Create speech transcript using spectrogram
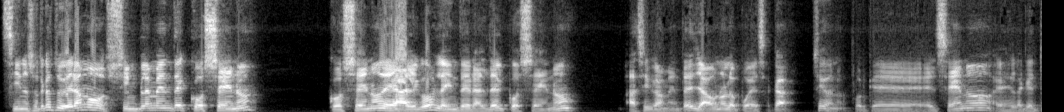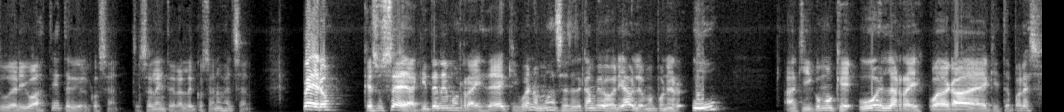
si nosotros tuviéramos simplemente coseno, coseno de algo, la integral del coseno, básicamente ya uno lo puede sacar, ¿sí o no? Porque el seno es la que tú derivaste y te dio el coseno. Entonces la integral del coseno es el seno. Pero, ¿qué sucede? Aquí tenemos raíz de x. Bueno, vamos a hacer ese cambio de variable. Vamos a poner u. Aquí como que u es la raíz cuadrada de x, ¿te parece?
